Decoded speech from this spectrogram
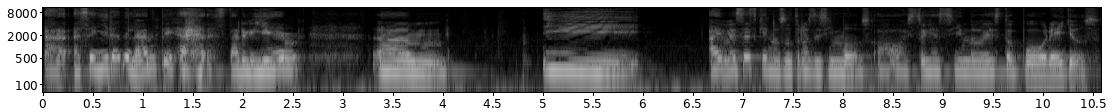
a, seguir adelante, a estar bien. Y hay veces que nosotros decimos, oh, estoy haciendo esto por ellos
